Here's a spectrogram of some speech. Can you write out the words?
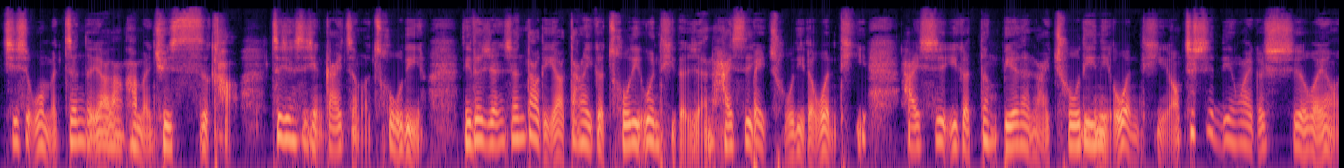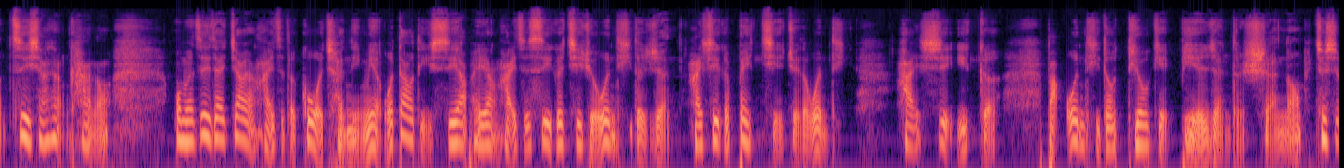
其实我们真的要让他们去思考这件事情该怎么处理。你的人生到底要当一个处理问题的人，还是被处理的问题，还是一个等别人来处理你问题哦？这是另外一个思维哦，自己想想看哦。我们自己在教养孩子的过程里面，我到底是要培养孩子是一个解决问题的人，还是一个被解决的问题，还是一个把问题都丢给别人的人哦？这是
